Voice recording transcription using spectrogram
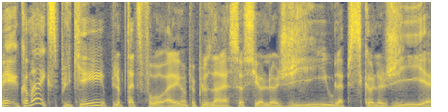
Mais comment expliquer, puis là peut-être il faut aller un peu plus dans la sociologie ou la psychologie, euh,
